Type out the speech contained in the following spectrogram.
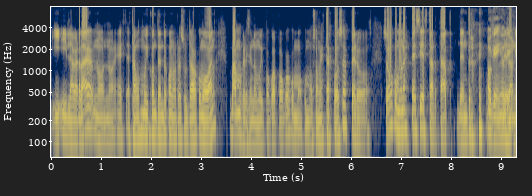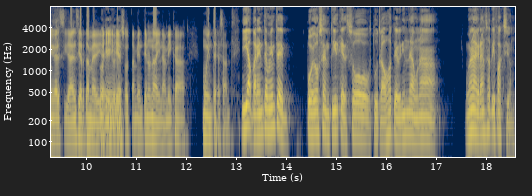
Y, y la verdad, no, no, est- estamos muy contentos con los resultados como van. Vamos creciendo muy poco a poco, como, como son estas cosas, pero somos como una especie de startup dentro de, la universidad en cierta medida. Y eso también tiene una dinámica muy interesante. Y aparentemente puedo sentir que eso, tu trabajo te brinda una, una gran satisfacción,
